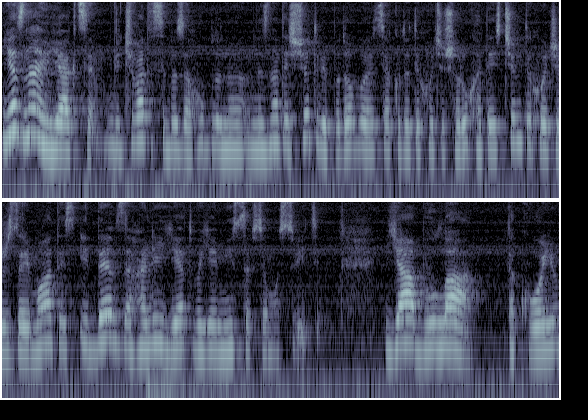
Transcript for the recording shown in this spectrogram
Я знаю, як це відчувати себе загубленою, не знати, що тобі подобається, куди ти хочеш рухатись, чим ти хочеш займатись, і де взагалі є твоє місце в цьому світі. Я була такою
